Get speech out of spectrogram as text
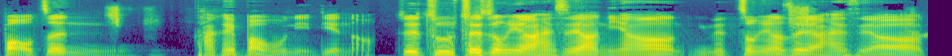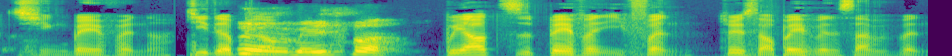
保证它可以保护你电脑。最主最重要还是要你要你的重要资料还是要勤备份呢，记得不要。没错。不要只备份一份，最少备份三份，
